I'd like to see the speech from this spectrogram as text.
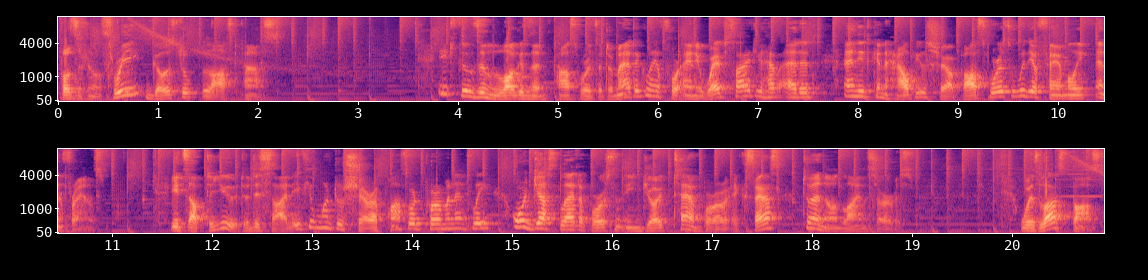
Position 3 goes to LastPass. It fills in logins and passwords automatically for any website you have added, and it can help you share passwords with your family and friends. It's up to you to decide if you want to share a password permanently or just let a person enjoy temporary access to an online service. With LastPass,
